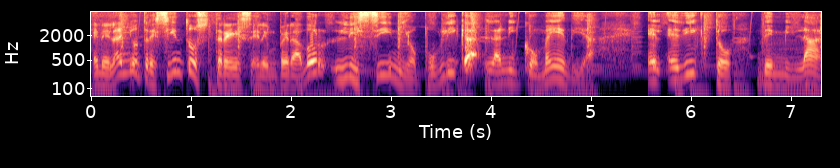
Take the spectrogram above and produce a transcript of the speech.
En el año 303, el emperador Licinio publica la Nicomedia, el Edicto de Milán.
